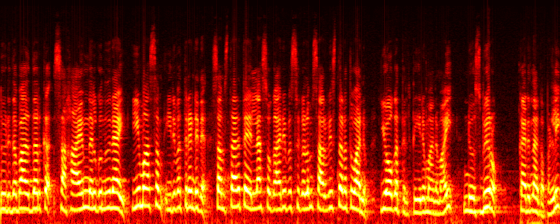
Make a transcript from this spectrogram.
ദുരിതബാധിതർക്ക് സഹായം നൽകുന്നതിനായി ഈ മാസം ഇരുപത്തിരണ്ടിന് സംസ്ഥാനത്തെ എല്ലാ സ്വകാര്യ ബസ്സുകളും സർവീസ് നടത്തുവാനും യോഗത്തിൽ തീരുമാനമായി. News bureau Karunagappally.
